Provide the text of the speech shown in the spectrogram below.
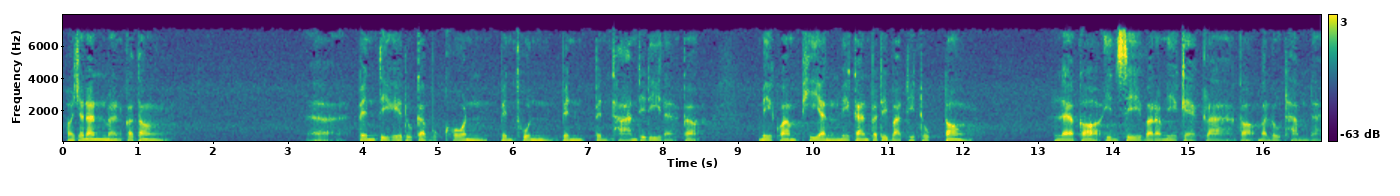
เพราะฉะนั้นมันก็ต้องเป็นติเหตุกับบุคคล เป็นทุนเป็นเป็นฐานที่ดีแล้ว ก็มีความเพียรมีการปฏิบัติที่ถูกต้อง แล้วก็อินทรีย์บารมีแก่กล้าก็บรรลุธรรมได้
